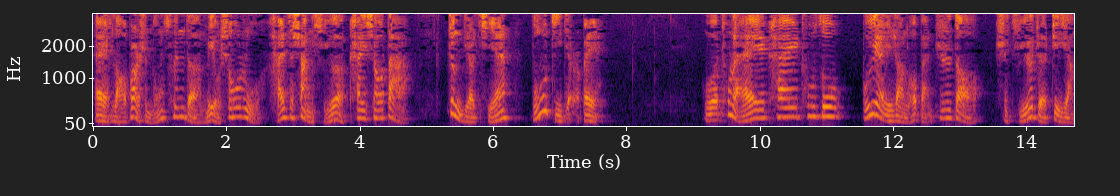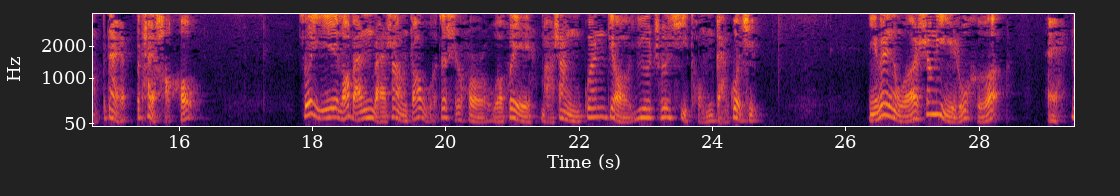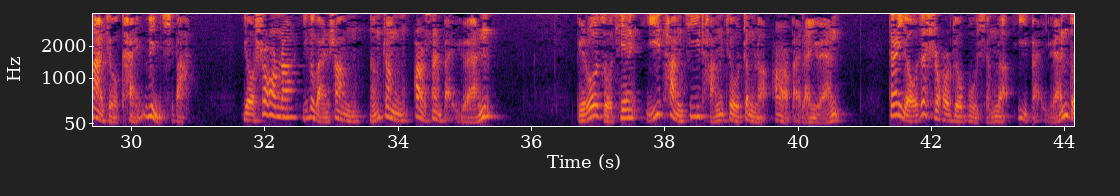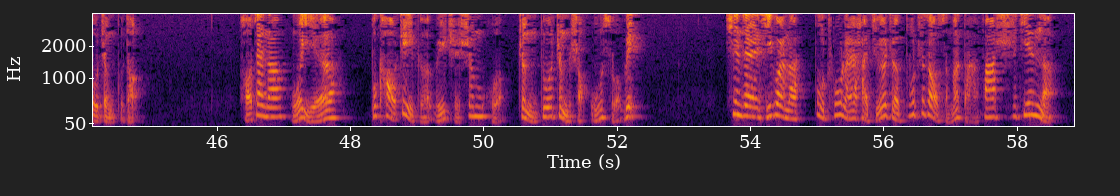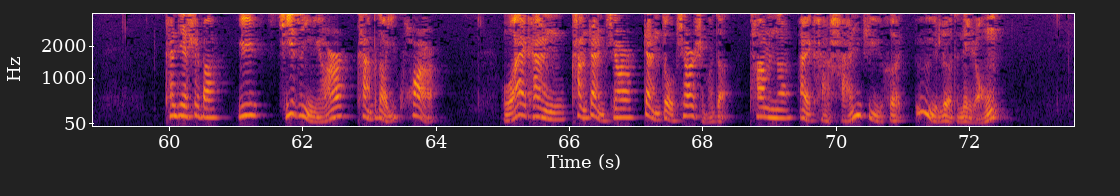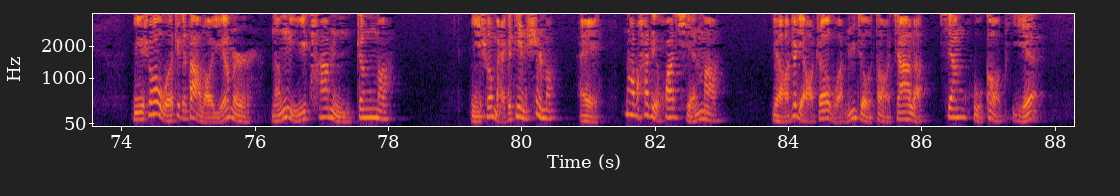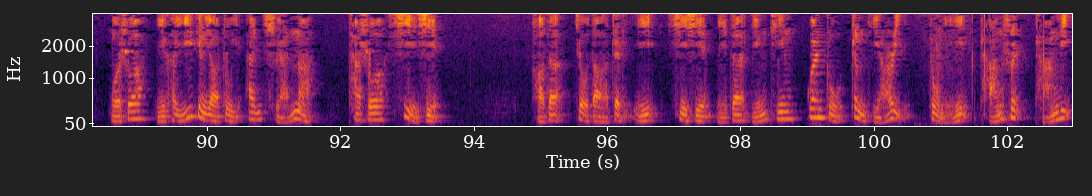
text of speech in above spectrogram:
哎，老伴儿是农村的，没有收入，孩子上学开销大，挣点钱补给点儿呗。我出来开出租，不愿意让老板知道，是觉着这样不太不太好。所以，老板晚上找我的时候，我会马上关掉约车系统赶过去。你问我生意如何？哎，那就看运气吧。有时候呢，一个晚上能挣二三百元。比如昨天一趟机场就挣了二百来元，但有的时候就不行了，一百元都挣不到。好在呢，我也不靠这个维持生活，挣多挣少无所谓。现在习惯了，不出来还觉着不知道怎么打发时间呢。看电视吧，与妻子女儿看不到一块儿。我爱看抗战片、战斗片什么的，他们呢爱看韩剧和娱乐的内容。你说我这个大老爷们儿。能与他们争吗？你说买个电视吗？哎，那不还得花钱吗？聊着聊着，我们就到家了，相互告别。我说：“你可一定要注意安全呐。”他说：“谢谢。”好的，就到这里，谢谢你的聆听、关注，正解而已。祝你长顺长利。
